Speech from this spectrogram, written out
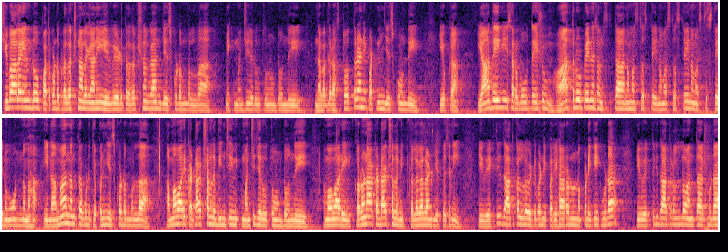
శివాలయంలో పదకొండు ప్రదక్షిణాలు కానీ ఇరవై ఏడు ప్రదక్షిణలు కానీ చేసుకోవడం వల్ల మీకు మంచి జరుగుతూ ఉంటుంది. నవగ్రహ స్తోత్రాన్ని పఠనం చేసుకోండి. ఈ యొక్క యాదేవి సర్వభూతేషు మాతృరూపేణ సంస్థ నమస్తస్తే నమస్తస్తే నమస్తస్తే నమో నమ. ఈ నామాన్నంతా కూడా జపం చేసుకోవడం వల్ల అమ్మవారి కటాక్షం లభించి మీకు మంచి జరుగుతూ ఉంటుంది. అమ్మవారి కరుణా కటాక్షలు మీకు కలగాలని చెప్పేసి ఈ వ్యక్తిగత దాతకల్లో ఎటువంటి పరిహారాలు ఉన్నప్పటికీ కూడా ఈ వ్యక్తిగత దాతకల్లో అంతా కూడా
